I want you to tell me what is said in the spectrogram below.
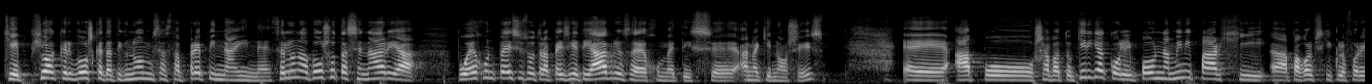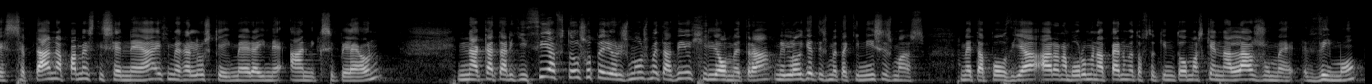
και πιο ακριβώς κατά τη γνώμη σας θα πρέπει να είναι. Θέλω να δώσω τα σενάρια που έχουν πέσει στο τραπέζι, γιατί αύριο θα έχουμε τις ε, ανακοινώσεις. Ε, από Σαββατοκύριακο λοιπόν να μην υπάρχει ε, απαγόρευση κυκλοφορίας στις 7, να πάμε στις 9, έχει μεγαλώσει και η μέρα, είναι άνοιξη πλέον. Να καταργηθεί αυτός ο περιορισμός με τα 2 χιλιόμετρα, μιλώ για τις μετακινήσεις μας με τα πόδια, άρα να μπορούμε να παίρνουμε το αυτοκίνητό μας και να αλλάζουμε δήμο.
